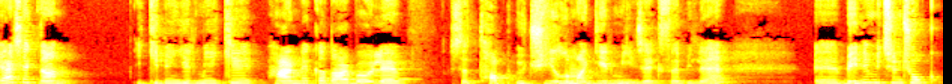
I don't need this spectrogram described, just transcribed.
gerçekten 2022 her ne kadar böyle işte top 3 yılıma girmeyecekse bile e, benim için çok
